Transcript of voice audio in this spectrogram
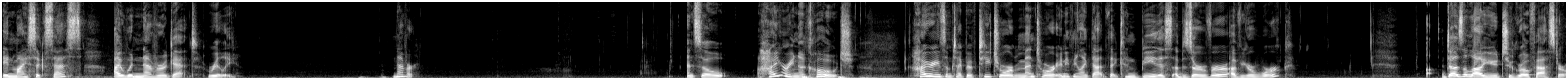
in my success, I would never get, really. Never. And so, hiring a coach, hiring some type of teacher or mentor or anything like that that can be this observer of your work does allow you to grow faster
